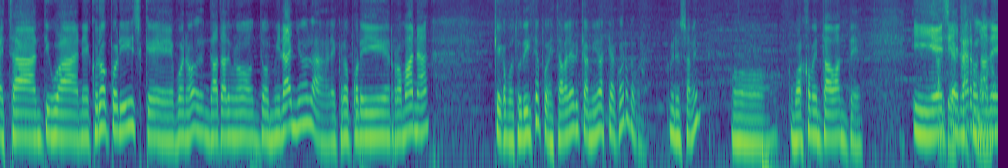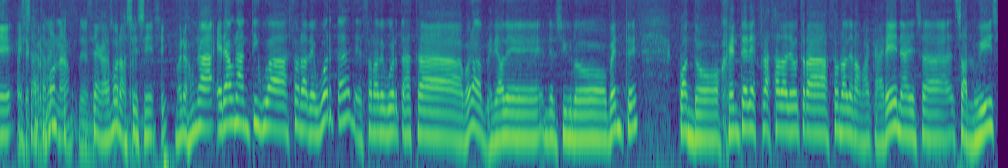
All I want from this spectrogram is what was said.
esta antigua necrópolis que, bueno, data de unos 2000 años, la necrópolis romana, que como tú dices, pues estaba en el camino hacia Córdoba, curiosamente, como has comentado antes y es en la zona de hacia Carmona, Carmona, sí, sí, Bueno, es una, era una antigua zona de huertas, de zona de huertas hasta bueno, mediados del siglo XX cuando gente desplazada de otra zona de la Macarena, de San Luis,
